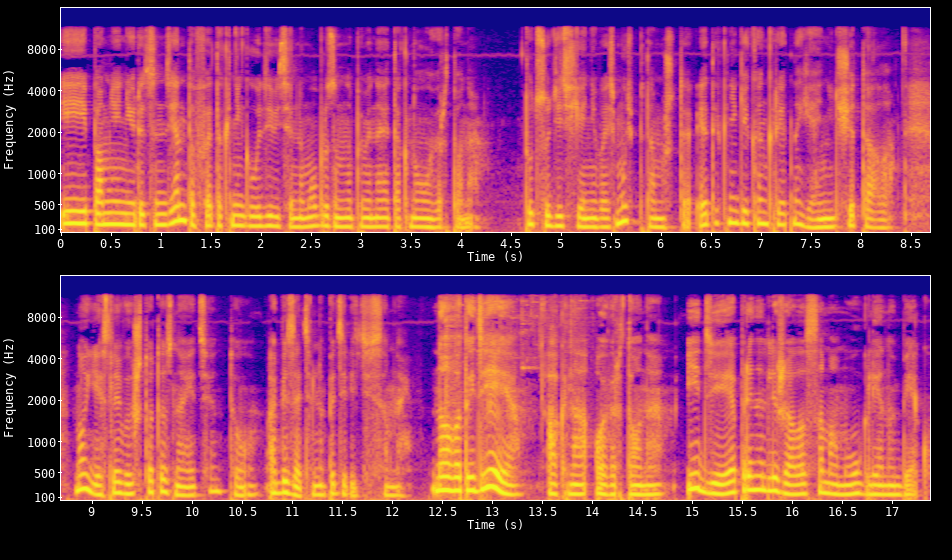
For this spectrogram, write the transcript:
И, по мнению рецензентов, эта книга удивительным образом напоминает «Окно Овертона». Тут судить я не возьмусь, потому что этой книги конкретно я не читала. Но если вы что-то знаете, то обязательно поделитесь со мной. Но вот идея окна Овертона, идея принадлежала самому Глену Беку,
